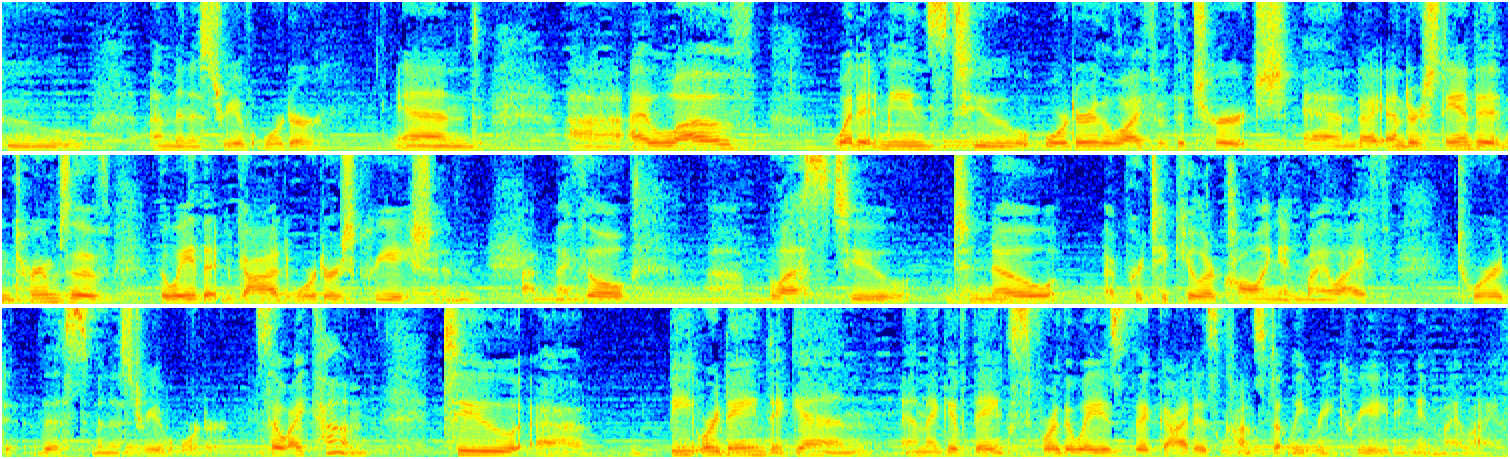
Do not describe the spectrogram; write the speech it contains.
to a ministry of order. And uh, I love what it means to order the life of the church, and I understand it in terms of the way that God orders creation. I feel um, blessed to, to know a particular calling in my life toward this ministry of order. So I come to uh, be ordained again, and I give thanks for the ways that God is constantly recreating in my life.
